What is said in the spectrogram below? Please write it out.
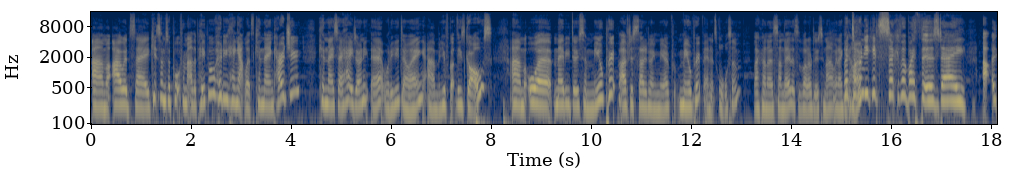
um, I would say get some support from other people. Who do you hang out with? Can they encourage you? Can they say, hey, don't eat that? What are you doing? Um, you've got these goals. Um, or maybe do some meal prep. I've just started doing meal, meal prep and it's awesome. Like on a Sunday, this is what I'll do tonight when I But get home. But don't you get sick of it by Thursday? I,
